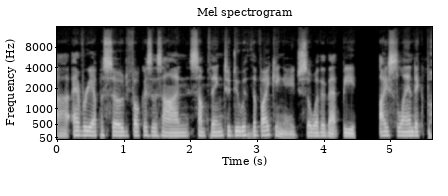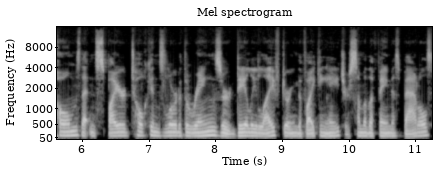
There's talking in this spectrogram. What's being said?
uh, every episode focuses on something to do with the Viking Age. So whether that be Icelandic poems that inspired Tolkien's Lord of the Rings or daily life during the Viking Age or some of the famous battles,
